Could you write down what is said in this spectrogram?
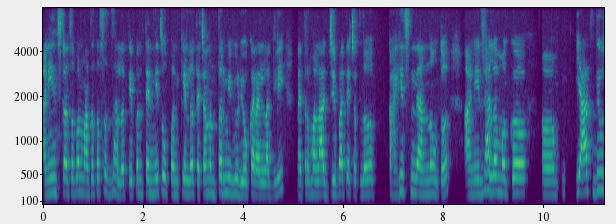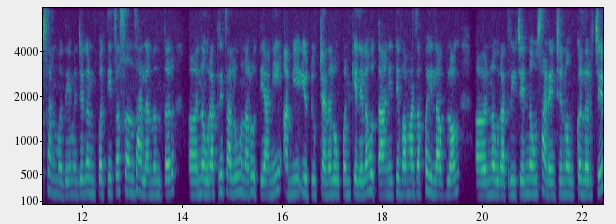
आणि इन्स्टाचं पण माझं तसंच झालं. ते पण त्यांनीच ओपन केलं. त्याच्यानंतर मी व्हिडिओ करायला लागली. नाहीतर मला अजिबात त्याच्यातलं काहीच ज्ञान नव्हतं. आणि झालं मग याच दिवसांमध्ये म्हणजे गणपतीचा सण झाल्यानंतर नवरात्री चालू होणार होती आणि आम्ही युट्यूब चॅनल ओपन केलेला होता. आणि तेव्हा माझा पहिला ब्लॉग नवरात्रीचे नऊ साड्यांचे नऊ कलरचे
